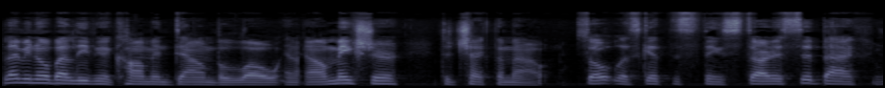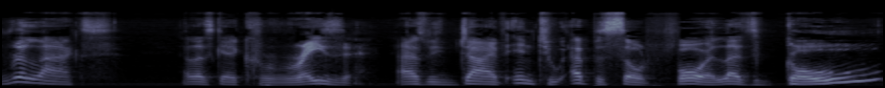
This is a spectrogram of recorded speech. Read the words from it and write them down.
let me know by leaving a comment down below, and I'll make sure to check them out. So, let's get this thing started. Sit back, relax, and let's get crazy as we dive into episode 4. Let's go!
